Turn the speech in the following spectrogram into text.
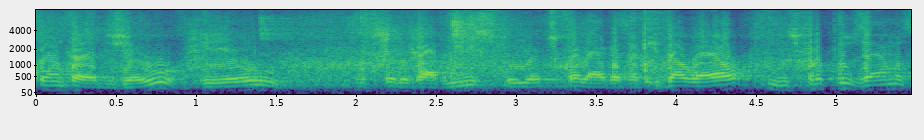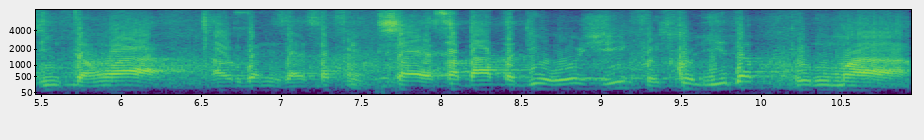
contra a LGU, eu, professor Evaristo e outros colegas aqui da UEL, nos propusemos então a, a organizar essa frente. Essa, essa, data de hoje foi escolhida por uma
